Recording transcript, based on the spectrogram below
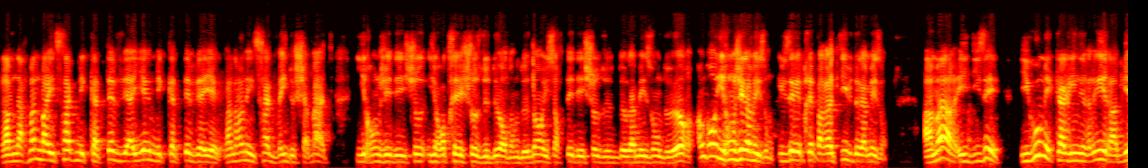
Rav Nachman Bar Yitzhak, Mekatev Ve'ayer, Mekatev Ve'ayer. Rav Nachman Yitzhak, veille de Shabbat, il rangeait des choses, il rentrait les choses de dehors dans dedans, il sortait des choses de, la maison dehors. En gros, il rangeait la maison, il faisait les préparatifs de la maison. Amar, il disait si Rabbi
